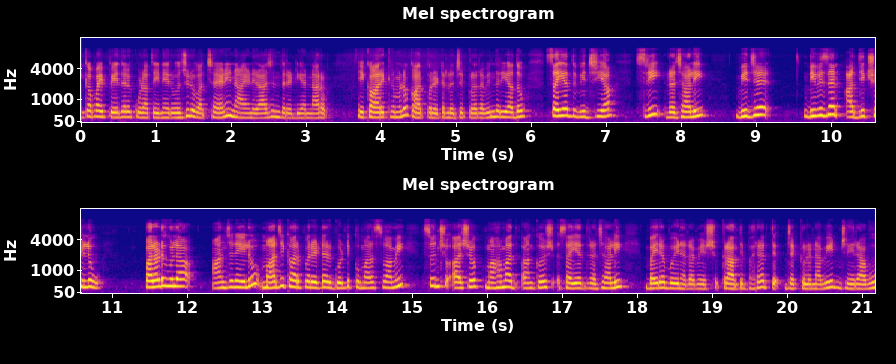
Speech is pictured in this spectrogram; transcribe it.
ఇకపై పేదలు కూడా తినే రోజులు వచ్చాయని నాయని రాజేందర్ రెడ్డి అన్నారు. ఈ కార్యక్రమంలో కార్పొరేటర్లు జక్కుల రవీందర్ యాదవ్ సయ్యద్ విజయ శ్రీ రజాలి విజయ్ డివిజన్ అధ్యక్షులు పలడుగుల ఆంజనేయులు మాజీ కార్పొరేటర్ గొంటి కుమారస్వామి సుంచు అశోక్ మహమ్మద్ అంకుష్ సయ్యద్ రజాలి బైరబోయిన రమేష్ క్రాంతి భరత్ జక్కుల నవీన్ జయరావు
